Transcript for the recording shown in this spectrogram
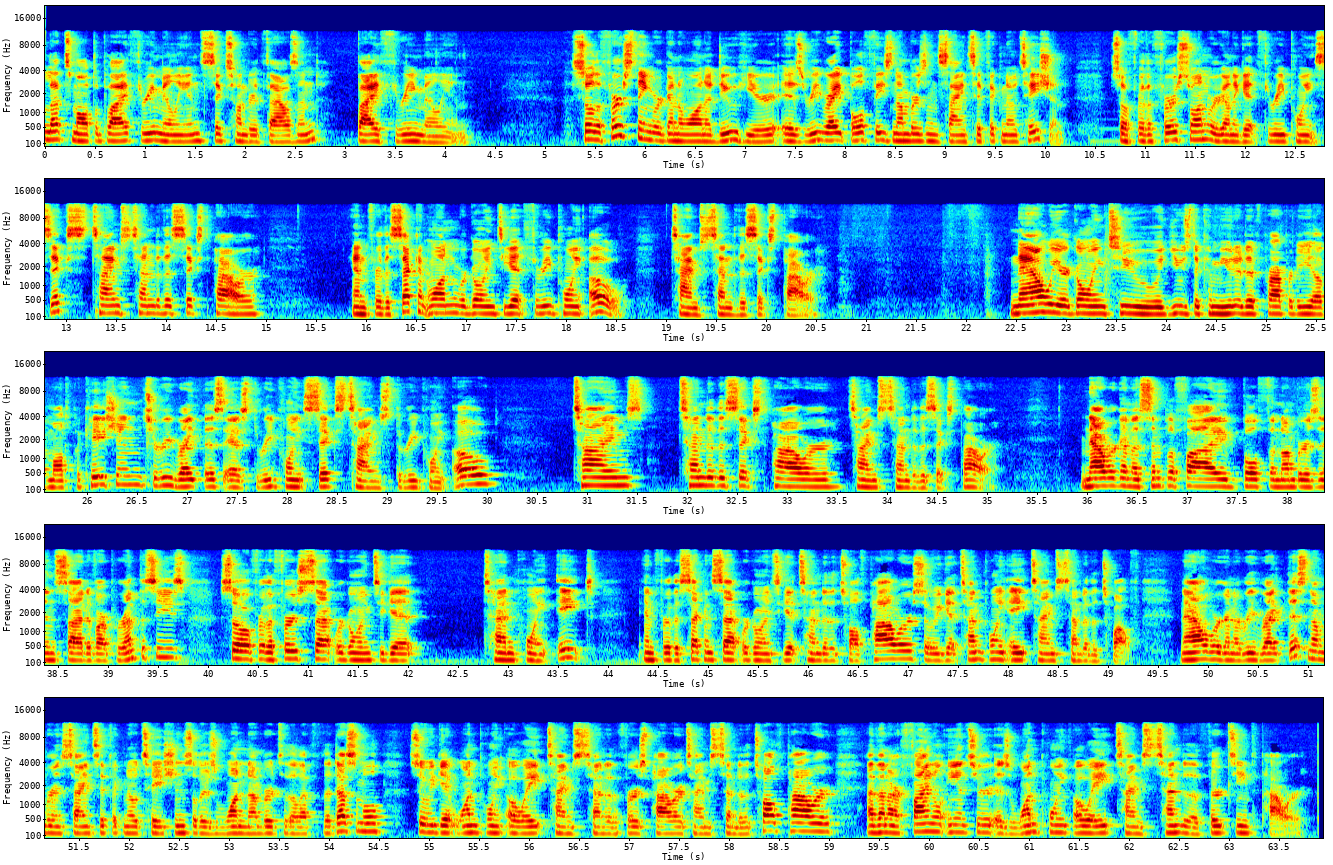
Let's multiply 3,600,000 by 3 million. So the first thing we're going to want to do here is rewrite both these numbers in scientific notation. So for the first one, we're going to get 3.6 times 10 to the sixth power. And for the second one, we're going to get 3.0 times 10 to the sixth power. Now we are going to use the commutative property of multiplication to rewrite this as 3.6 times 3.0 times 10 to the sixth power times 10 to the sixth power. Now we're going to simplify both the numbers inside of our parentheses. So for the first set, we're going to get 10.8. And for the second set, we're going to get 10 to the 12th power. So we get 10.8 times 10 to the 12th. Now we're going to rewrite this number in scientific notation. So there's one number to the left of the decimal. So we get 1.08 times 10 to the first power times 10 to the 12th power. And then our final answer is 1.08 times 10 to the 13th power.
